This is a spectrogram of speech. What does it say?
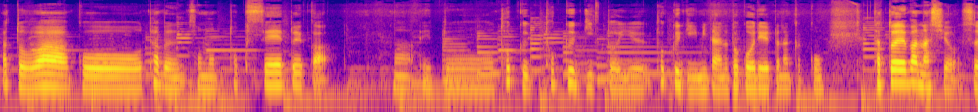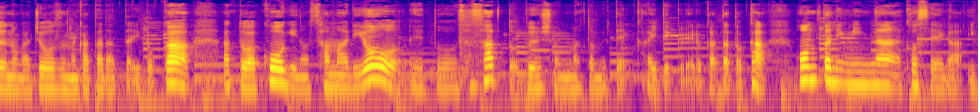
あとはこう多分その特性というかまあえーと、特特技という特技みたいなところで言うとなんかこう例え話をするのが上手な方だったりとかあとは講義のサマリを、えーと、ささっと文章にまとめて書いてくれる方とか本当にみんな個性がいっ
